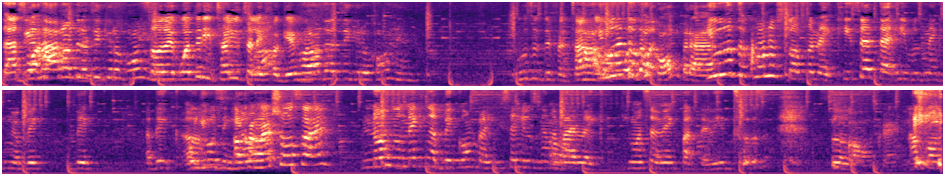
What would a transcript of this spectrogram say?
that's Then what how long happened. did it take you to call him? So like, what did he tell you to like forgive How long him? did it take you to call him? It was a different time. He long was was at the the co- compra? He was at the corner store for like he said that he was making a big, big, a big. Oh, Um, you was in A commercial or something? No, he was making a big compra. He said he was gonna Oh. buy like he wants to make pastelitos. So Oh, okay. Not for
